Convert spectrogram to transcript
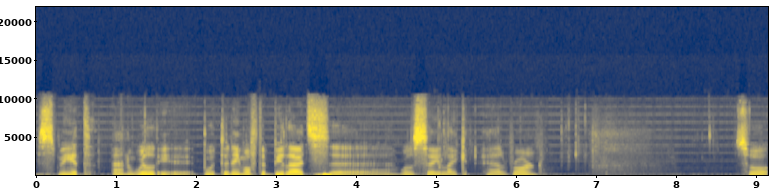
Smith and we'll uh, put the name of the village uh, we'll say like Elron so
